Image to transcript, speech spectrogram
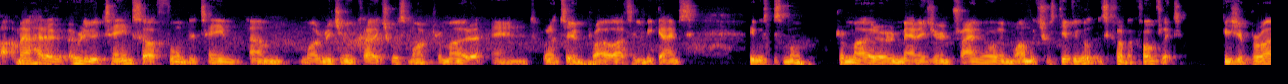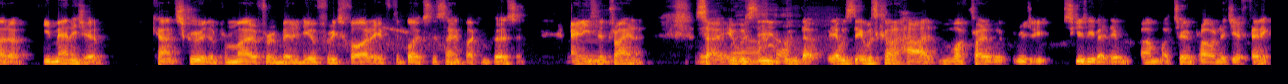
I mean, I had a, a, really good team, so I formed a team. Um, my original coach was my promoter, and when I turned pro after the big games, he was my promoter and manager and trainer all in one, which was difficult. It's kind of a conflict because your promoter, your manager, can't screw the promoter for a better deal for his fighter if the bloke's the same fucking person, and he's the trainer. So yeah, it wow. was it, it was it was kind of hard. My trainer originally, excuse me, about them. Um, I turned pro under Jeff Fenech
